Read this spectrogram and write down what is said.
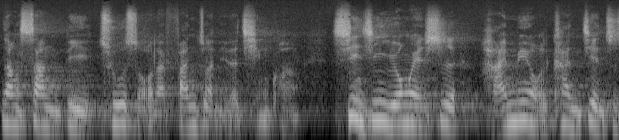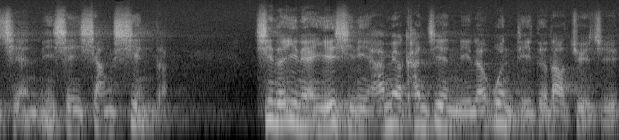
让上帝出手来翻转你的情况。信心永远是还没有看见之前，你先相信的。新的一年，也许你还没有看见你的问题得到解决。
